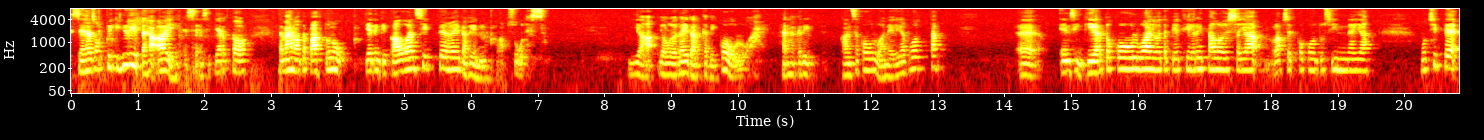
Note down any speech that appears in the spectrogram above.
sehän sopiikin hyvin tähän aiheeseen. Se kertoo, tämähän on tapahtunut tietenkin kauan sitten Reidarin lapsuudessa. Ja jolloin Reidar kävi koulua. Hän kävi kansakoulua neljä vuotta. Ö, ensin kiertokoulua, joita pidettiin eri taloissa ja lapset kokoontu sinne. Ja... Mutta sitten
